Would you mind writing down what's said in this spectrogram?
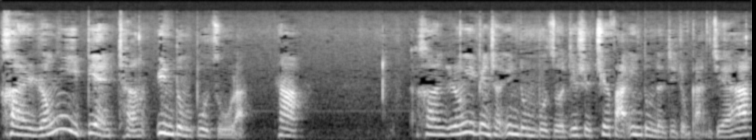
很容易变成运动不足了，哈，很容易变成运动不足，就是缺乏运动的这种感觉，哈。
